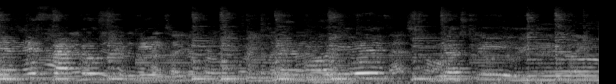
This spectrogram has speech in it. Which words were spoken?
En esta cruz moriré y así.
